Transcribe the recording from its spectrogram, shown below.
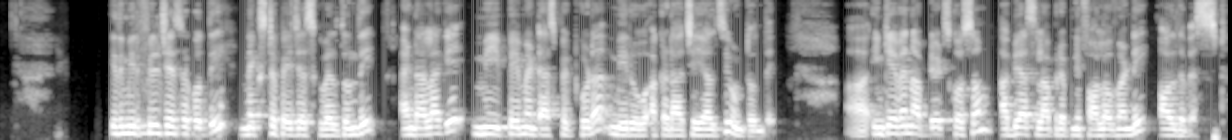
ఇది మీరు ఫిల్ చేసే కొద్దీ నెక్స్ట్ పేజెస్కి వెళ్తుంది. అండ్ అలాగే మీ పేమెంట్ ఆస్పెక్ట్ కూడా మీరు అక్కడ చేయాల్సి ఉంటుంది. ఇంకేమైనా అప్డేట్స్ కోసం అభ్యాస్ లాప్రెప్ని ఫాలో అవ్వండి. All the best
